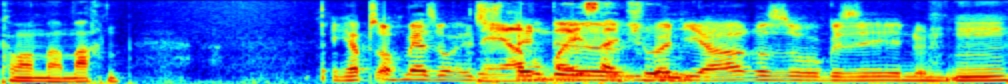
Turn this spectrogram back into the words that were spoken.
kann man mal machen. Ich habe es auch mehr so als Naja, Spende halt schon- über die Jahre so gesehen. Und Mhm.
